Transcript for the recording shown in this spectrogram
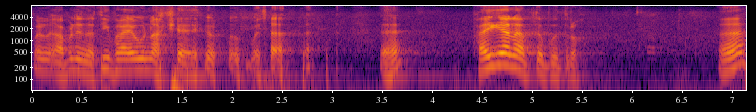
પણ આપણે નથી ફાય એવું નાખ્યા બધા હે? ફાઈ ગયા ને આપતા પુત્રો? હે?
